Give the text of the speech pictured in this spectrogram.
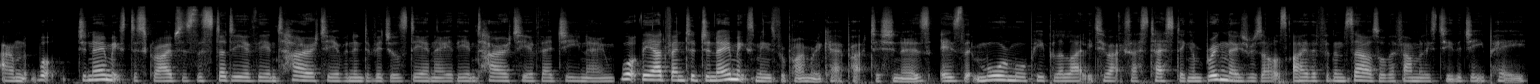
And what genomics describes is the study of the entirety of an individual's DNA, the entirety of their genome. What the advent of genomics means for primary care practitioners is that more and more people are likely to access testing and bring those results either for themselves or their families to the GP.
